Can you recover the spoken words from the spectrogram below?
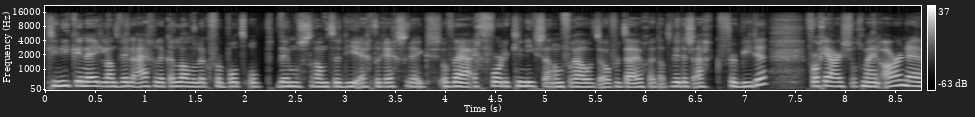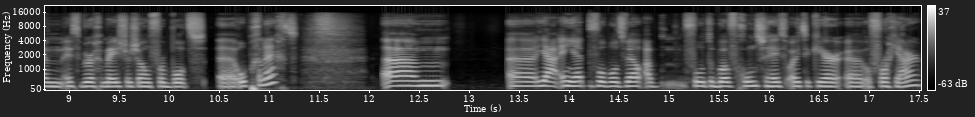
klinieken in Nederland willen eigenlijk een landelijk verbod op demonstranten... die echt rechtstreeks, of nou ja, echt voor de kliniek staan om vrouwen te overtuigen. Dat willen ze eigenlijk verbieden. Vorig jaar is volgens mij in Arnhem heeft de burgemeester zo'n verbod uh, opgelegd. Um, uh, ja, en je hebt bijvoorbeeld wel, bijvoorbeeld de Bovengrondse heeft ooit een keer, uh, of vorig jaar,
